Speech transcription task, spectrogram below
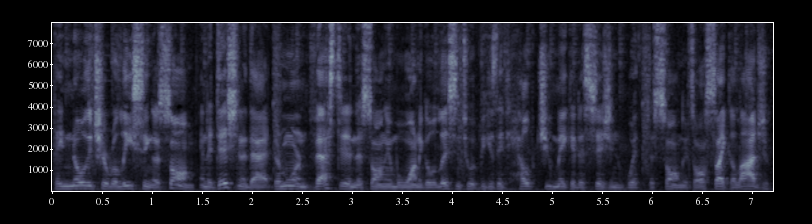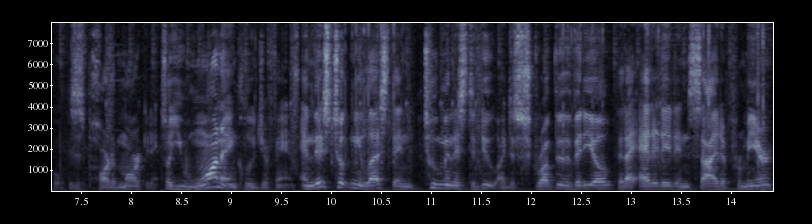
They know that you're releasing a song. In addition to that, they're more invested in the song and will want to go listen to it because they've helped you make a decision with the song. It's all psychological. This is part of marketing. So you want to include your fans. And this took me less than two minutes to do. I just scrubbed through the video that I edited inside of Premiere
